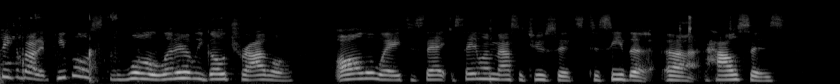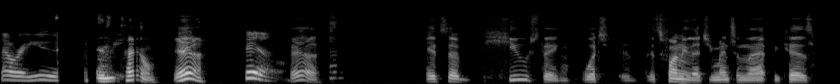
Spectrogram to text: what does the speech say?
think about it. People will literally go travel all the way to Sa- Salem, Massachusetts, to see the uh, houses that were used. in town. Yeah. Still, Yeah. It's a huge thing, which it's funny that you mentioned that because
